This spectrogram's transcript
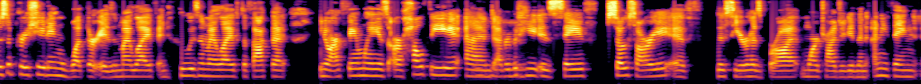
just appreciating what there is in my life and who is in my life, the fact that, you know, our families are healthy and mm-hmm. everybody is safe. So sorry if this year has brought more tragedy than anything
